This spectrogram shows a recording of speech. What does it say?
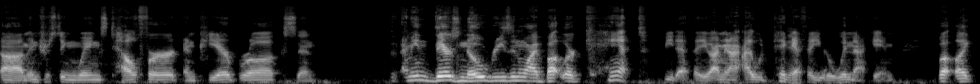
um, interesting wings, Telfort and Pierre Brooks, and I mean, there's no reason why Butler can't beat FAU. I mean, I, I would pick yeah. FAU to win that game, but like,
